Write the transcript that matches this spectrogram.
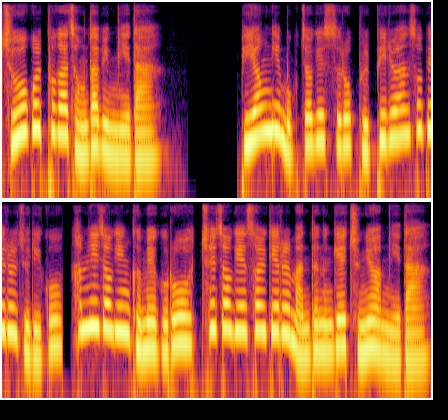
주호 골프가 정답입니다. 비영리 목적일수록 불필요한 소비를 줄이고 합리적인 금액으로 최적의 설계를 만드는 게 중요합니다.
